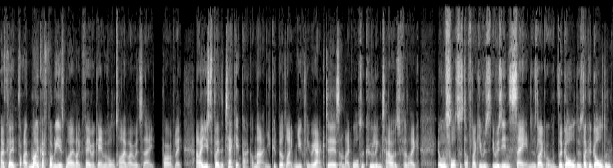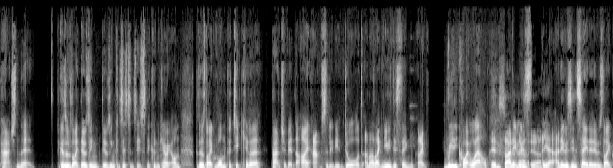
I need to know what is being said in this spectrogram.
i played uh, minecraft probably is my like favorite game of all time i would say probably. And i used to play the Tekkit pack on that and you could build like nuclear reactors and like water cooling towers for like all sorts of stuff. Like it was it was insane. It was like the gold it was like a golden patch and that because of like there was in, there was inconsistencies so they couldn't carry it on. But there was like one particular patch of it that i absolutely adored and i like knew this thing like really quite well. Inside and and, it was out, yeah. and it was insane and it was like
